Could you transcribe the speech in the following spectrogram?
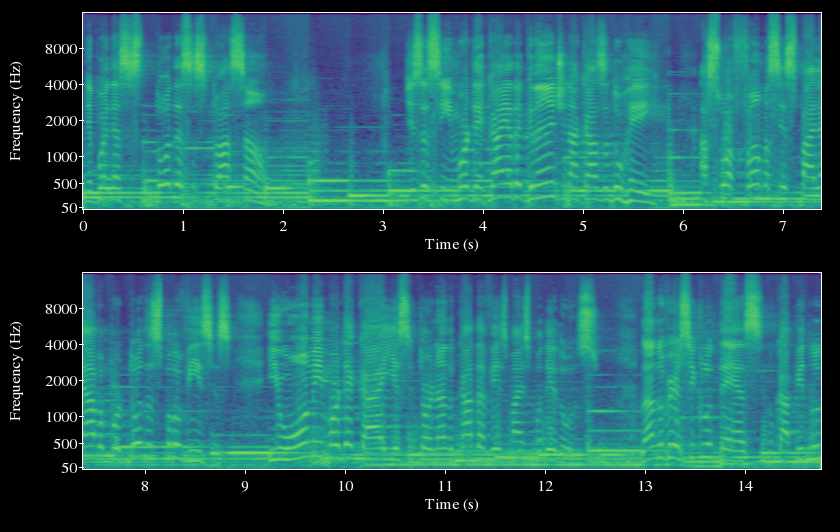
depois dessa toda essa situação. Diz assim: Mordecai era grande na casa do rei, a sua fama se espalhava por todas as províncias, e o homem Mordecai ia se tornando cada vez mais poderoso. Lá no versículo 10, no capítulo,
